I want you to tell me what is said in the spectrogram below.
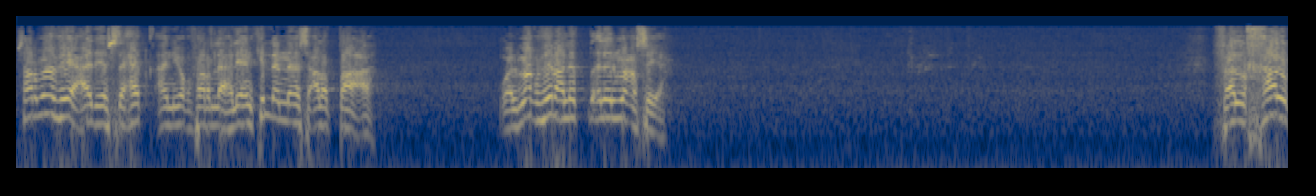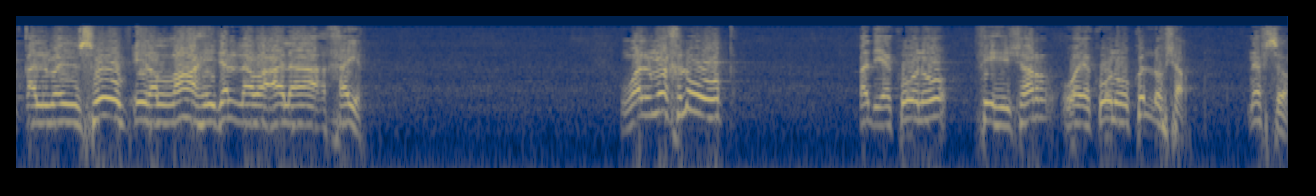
صار ما في أحد يستحق أن يغفر له لأن كل الناس على الطاعة والمغفرة للمعصية. فالخلق المنسوب إلى الله جل وعلا خير. والمخلوق قد يكون فيه شر ويكون كله شر نفسه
